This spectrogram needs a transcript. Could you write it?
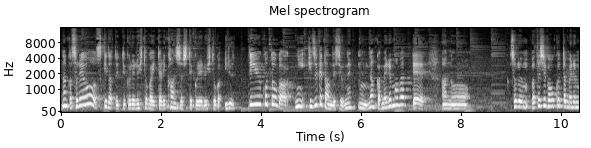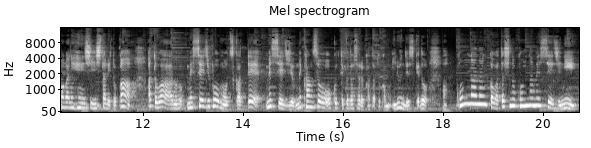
なんかそれを好きだと言ってくれる人がいたり感謝してくれる人がいるっていうことがに気づけたんですよね。うん、なんかメルマガってあのそれ私が送ったメルマガに返信したりとかあとはあのメッセージフォームを使ってメッセージをね感想を送ってくださる方とかもいるんですけどあこんななんか私のこんなメッセージに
